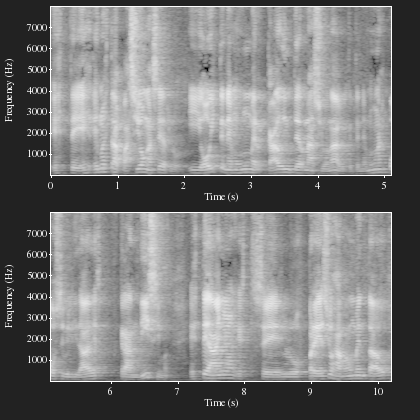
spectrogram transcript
este, es, nuestra pasión hacerlo. Y hoy tenemos un mercado internacional, que tenemos unas posibilidades grandísimas. Este año este, los precios han aumentado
